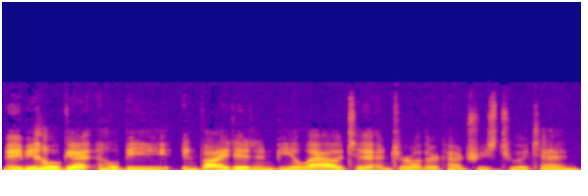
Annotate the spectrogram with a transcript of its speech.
maybe he'll get he'll be invited and be allowed to enter other countries to attend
